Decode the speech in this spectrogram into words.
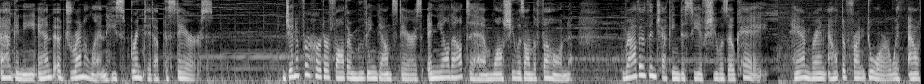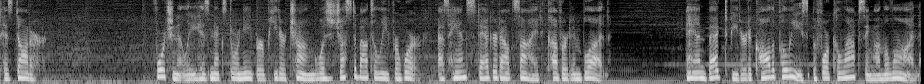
agony, and adrenaline, he sprinted up the stairs. Jennifer heard her father moving downstairs and yelled out to him while she was on the phone. Rather than checking to see if she was okay, Han ran out the front door without his daughter. Fortunately, his next door neighbor, Peter Chung, was just about to leave for work as Han staggered outside covered in blood. Han begged Peter to call the police before collapsing on the lawn.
